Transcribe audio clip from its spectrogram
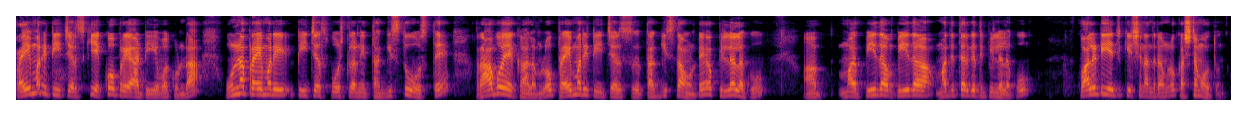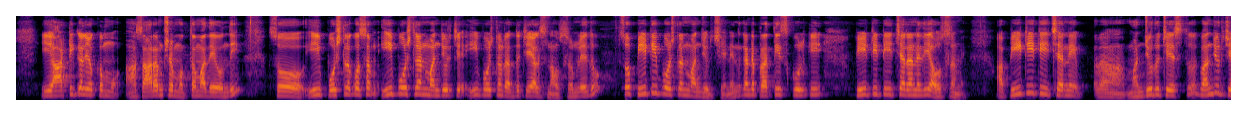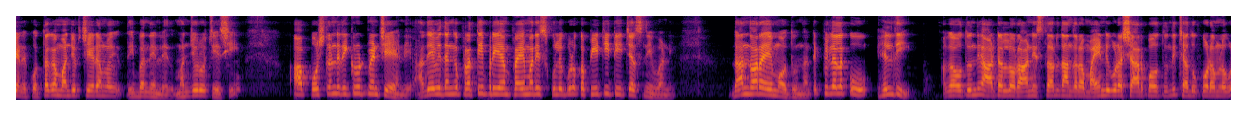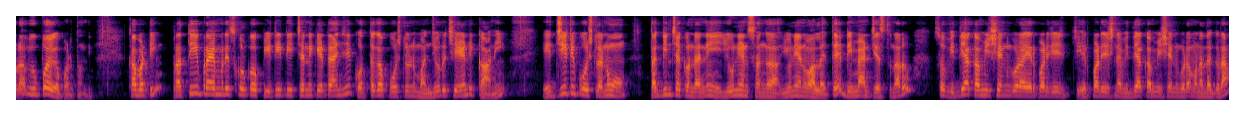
ప్రైమరీ టీచర్స్కి ఎక్కువ ప్రయారిటీ ఇవ్వకుండా ఉన్న ప్రైమరీ టీచర్స్ పోస్టులని తగ్గిస్తూ వస్తే రాబోయే కాలంలో ప్రైమరీ టీచర్స్ తగ్గిస్తూ ఉంటే పిల్లలకు ఆ, పీద పీద మధ్యతరగతి పిల్లలకు క్వాలిటీ ఎడ్యుకేషన్ అందడంలో కష్టమవుతుంది. ఈ ఆర్టికల్ యొక్క సారాంశం మొత్తం అదే ఉంది. సో ఈ పోస్టుల కోసం ఈ పోస్టులను మంజూరు చే ఈ పోస్టులను రద్దు చేయాల్సిన అవసరం లేదు. సో పీటీ పోస్టులను మంజూరు చేయండి. ఎందుకంటే ప్రతి స్కూల్కి పీటీ టీచర్ అనేది అవసరమే. ఆ పీటీ టీచర్ని మంజూరు చేస్తూ మంజూరు చేయండి. కొత్తగా మంజూరు చేయడంలో ఇబ్బంది ఏం లేదు. మంజూరు చేసి ఆ పోస్టులను రిక్రూట్మెంట్ చేయండి. అదేవిధంగా ప్రతి ప్రియ ప్రైమరీ స్కూల్కి కూడా ఒక పీటీ టీచర్స్ని ఇవ్వండి. దాని ద్వారా ఏమవుతుందంటే పిల్లలకు హెల్దీ అవుతుంది ఆటల్లో రాణిస్తారు దాని ద్వారా మైండ్ కూడా షార్ప్ అవుతుంది చదువుకోవడంలో కూడా అవి ఉపయోగపడుతుంది. కాబట్టి ప్రతి ప్రైమరీ స్కూల్కి ఒక పీటీ టీచర్ని కేటాయించి కొత్తగా పోస్టులను మంజూరు చేయండి కానీ ఎడ్జిటి పోస్టులను తగ్గించకుండాని యూనియన్ సంఘ యూనియన్ వాళ్ళైతే డిమాండ్ చేస్తున్నారు. సో విద్యా కమిషన్ కూడా ఏర్పాటు చే ఏర్పాటు చేసిన విద్యా కమిషన్ కూడా మన దగ్గర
